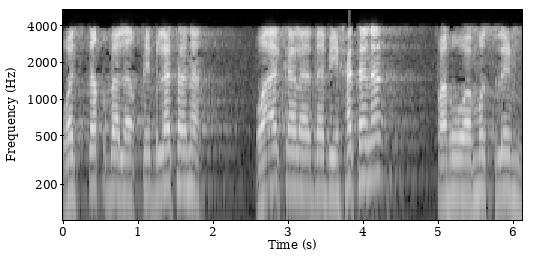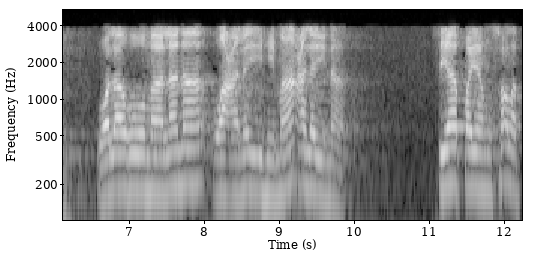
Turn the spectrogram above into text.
wastaqbala qiblatana wa akala dhabihatana fahuwa muslim walahu ma lana wa alaihi ma alaina siapa yang salat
